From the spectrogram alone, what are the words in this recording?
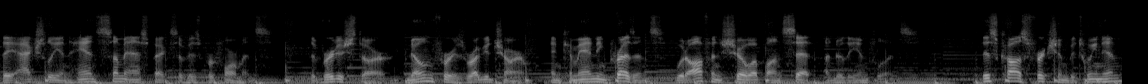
They actually enhanced some aspects of his performance, the British star, known for his rugged charm and commanding presence, would often show up on set under the influence. This caused friction between him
